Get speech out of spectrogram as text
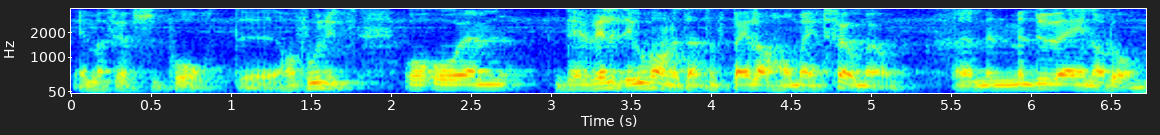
MFF Support eh, har funnits. Och, och eh, det är väldigt ovanligt att en spelare har med två mål. Eh, men, men du är en av dem.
